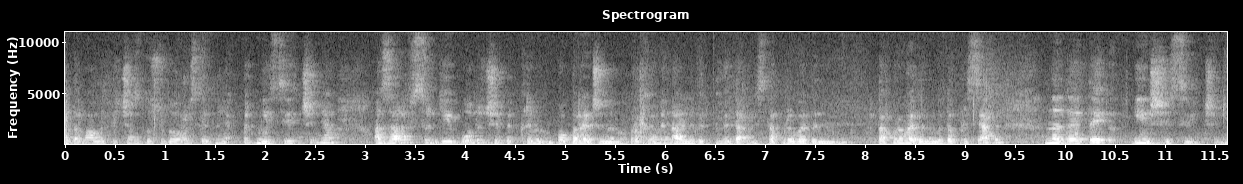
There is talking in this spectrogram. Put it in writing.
надавали під час досудового розслідування одні свідчення, а зараз в суді, будучи під крим- попередженими про кримінальну відповідальність та приведеними та приведеними до присяги, надаєте інші свідчення?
